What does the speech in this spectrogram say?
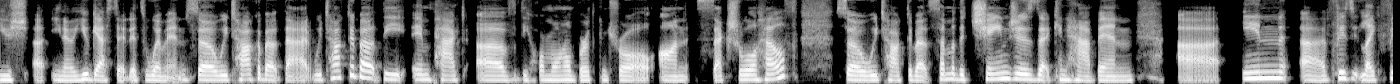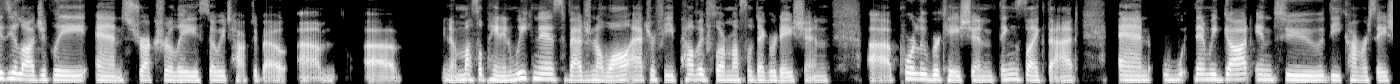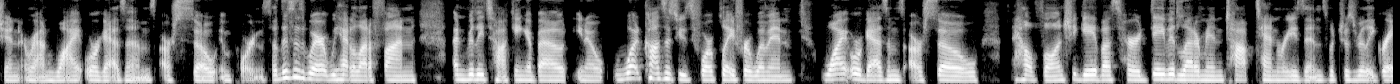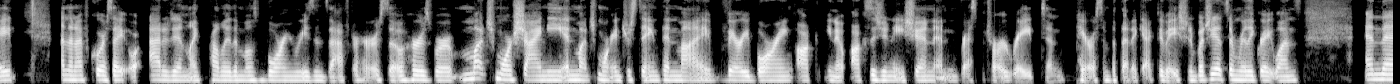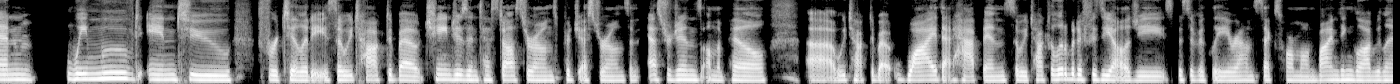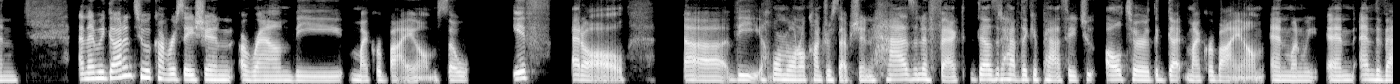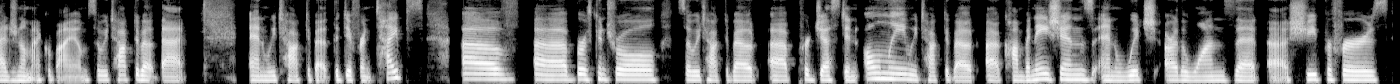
you sh- uh, you know you guessed it it's women. So we talk about that. We talked about the impact of the hormonal birth control on sexual health. So we talked about some of the changes that can happen uh, in uh, phys- like physiologically and structurally. So we talked about um, uh, you know, muscle pain and weakness, vaginal wall atrophy, pelvic floor muscle degradation, uh, poor lubrication, things like that. And w- then we got into the conversation around why orgasms are so important. So this is where we had a lot of fun and really talking about, you know, what constitutes foreplay for women, why orgasms are so helpful. And she gave us her David Letterman top 10 reasons, which was really great. And then, of course, I added in like probably the most boring reasons after her. So hers were much more shiny and much more interesting interesting than my very boring, you know, oxygenation and respiratory rate and parasympathetic activation. But she had some really great ones. And then we moved into fertility. So we talked about changes in testosterones, progesterones, and estrogens on the pill. Uh, we talked about why that happens. So we talked a little bit of physiology, specifically around sex hormone binding globulin. And then we got into a conversation around the microbiome. So if at all, uh, the hormonal contraception has an effect. Does it have the capacity to alter the gut microbiome and when we and and the vaginal microbiome? So we talked about that and we talked about the different types of uh, birth control. So we talked about uh, progestin only. We talked about uh, combinations and which are the ones that uh, she prefers.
